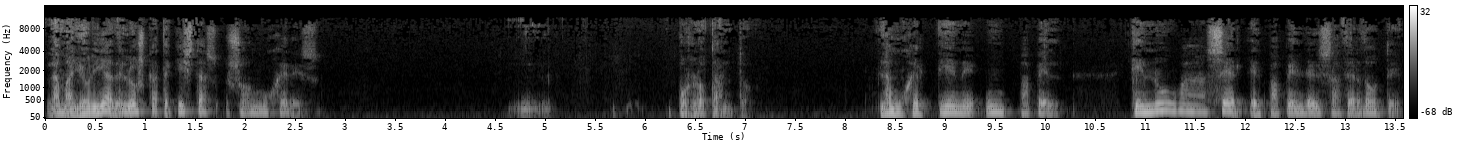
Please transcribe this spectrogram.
La mayoría de los catequistas son mujeres. Por lo tanto, la mujer tiene un papel que no va a ser el papel del sacerdote.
